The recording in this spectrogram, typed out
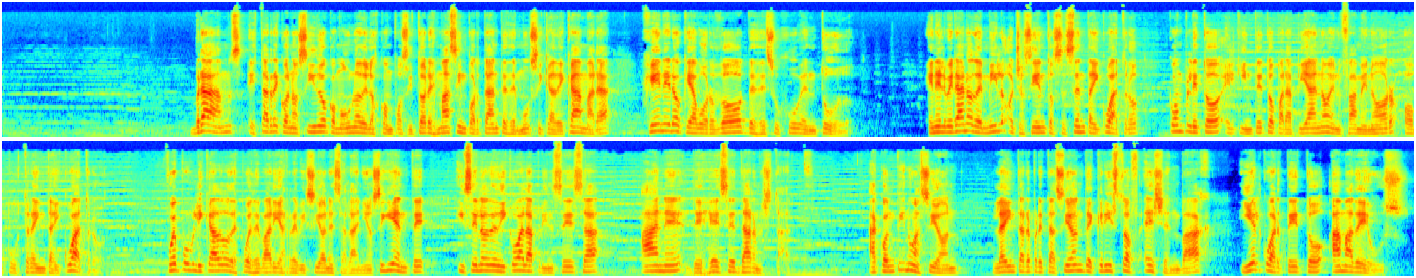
Brahms está reconocido como uno de los compositores más importantes de música de cámara, género que abordó desde su juventud. En el verano de 1864 completó el quinteto para piano en Fa menor, opus 34. Fue publicado después de varias revisiones al año siguiente y se lo dedicó a la princesa Anne de Hesse-Darmstadt. A continuación, la interpretación de Christoph Eschenbach y el cuarteto Amadeus.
